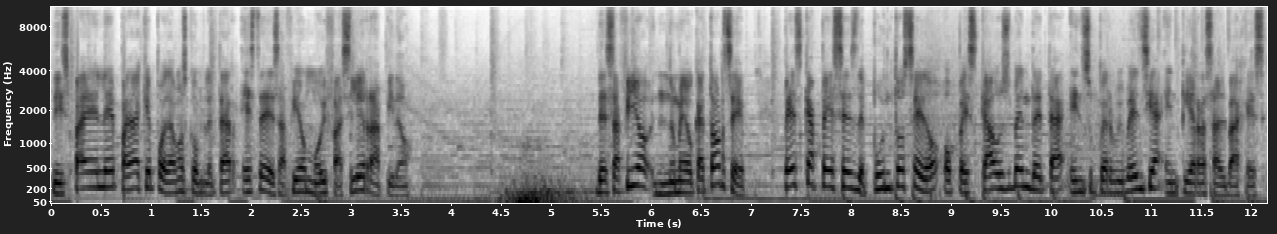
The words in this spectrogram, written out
dispárenle para que podamos completar este desafío muy fácil y rápido. Desafío número 14 pesca peces de punto cero o pescaos vendetta en supervivencia en tierras salvajes.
